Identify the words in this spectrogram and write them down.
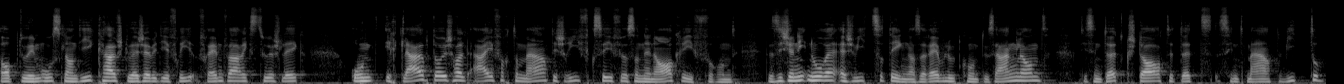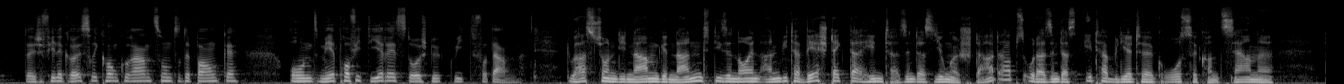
ob du im Ausland einkaufst, du hast eben die Fremdwährungszuschläge und ich glaube, da ist halt einfach der Markt ist reif für so einen Angreifer. Und das ist ja nicht nur ein Schweizer Ding. Also Revolut kommt aus England, die sind dort gestartet, dort sind die Märkte weiter. Da ist eine viel größere Konkurrenz unter den Banken. Und wir profitieren jetzt hier ein Stück weit von dem. Du hast schon die Namen genannt, diese neuen Anbieter. Wer steckt dahinter? Sind das junge Startups oder sind das etablierte große Konzerne,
